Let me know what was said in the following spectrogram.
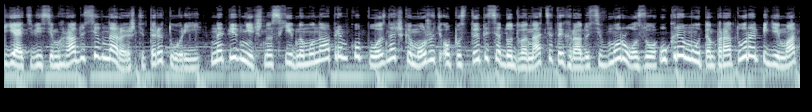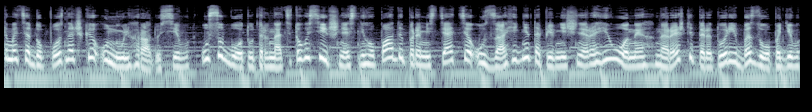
5-8 градусів на решті територій. На північно-східному напрямку позначки можуть опуститися до 12 градусів морозу. У Криму температура підійматиметься до позначки у 0 градусів. У суботу, 13 січня, снігопади перемістяться у західні та північні регіони. Нарешті території без опадів.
